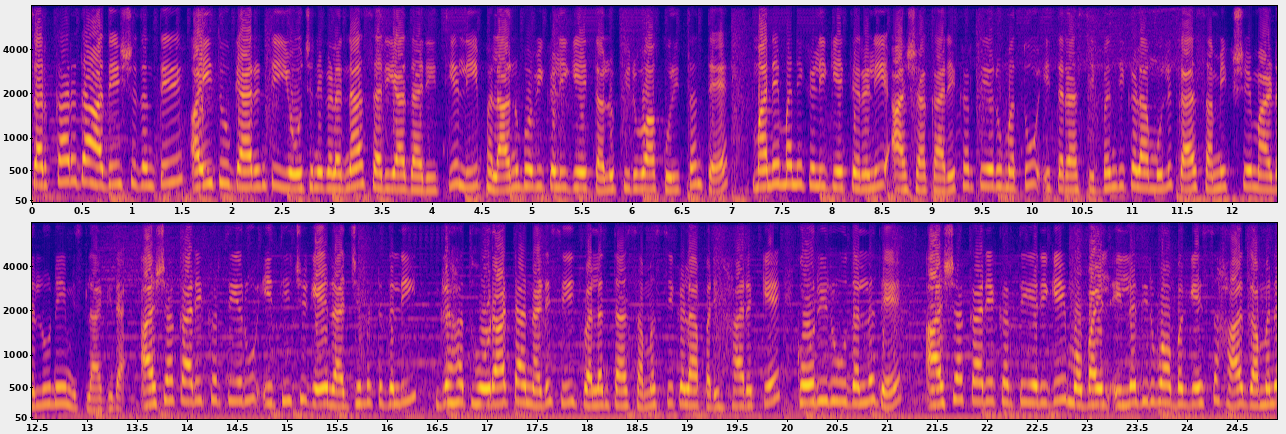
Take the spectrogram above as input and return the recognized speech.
ಸರ್ಕಾರದ ಆದೇಶದಂತೆ ಐದು ಗ್ಯಾರಂಟಿ ಯೋಜನೆಗಳನ್ನು ಸರಿಯಾದ ರೀತಿಯಲ್ಲಿ ಫಲಾನುಭವಿಗಳಿಗೆ ತಲುಪಿರುವ ಕುರಿತಂತೆ ಮನೆ ಮನೆಗಳಿಗೆ ತೆರಳಿ ಆಶಾ ಕಾರ್ಯಕರ್ತೆಯರು ಮತ್ತು ಇತರ ಸಿಬ್ಬಂದಿಗಳ ಮೂಲಕ ಸಮೀಕ್ಷೆ ಮಾಡಲು ನೇಮಿಸಲಾಗಿದೆ. ಆಶಾ ಕಾರ್ಯಕರ್ತೆಯರು ಇತ್ತೀಚೆಗೆ ರಾಜ್ಯ ಮಟ್ಟದಲ್ಲಿ ಬೃಹತ್ ಹೋರಾಟ ನಡೆಸಿ ಜ್ವಲಂತ ಸಮಸ್ಯೆಗಳ ಪರಿಹಾರಕ್ಕೆ ಕೋರಿರುವುದಲ್ಲದೆ ಆಶಾ ಕಾರ್ಯಕರ್ತೆಯರಿಗೆ ಮೊಬೈಲ್ ಇಲ್ಲದಿರುವ ಬಗ್ಗೆ ಸಹ ಗಮನ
